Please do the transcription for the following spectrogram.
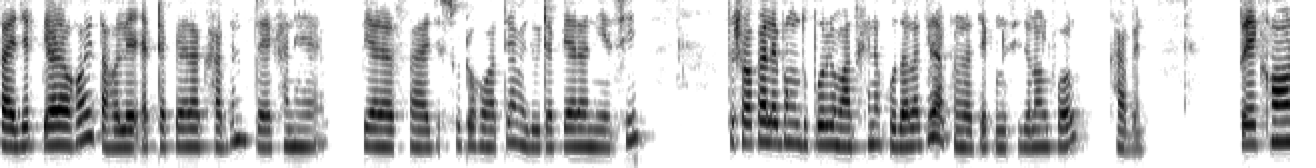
সাইজের পেয়ারা হয় তাহলে একটা পেয়ারা খাবেন। তো এখানে পেয়ারার সাইজ ছোটো হওয়াতে আমি দুইটা পেয়ারা নিয়েছি। তো সকাল এবং দুপুরের মাঝখানে ক্ষুদা লাগলে আপনারা যে কোনো সিজনাল ফল খাবেন। তো এখন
